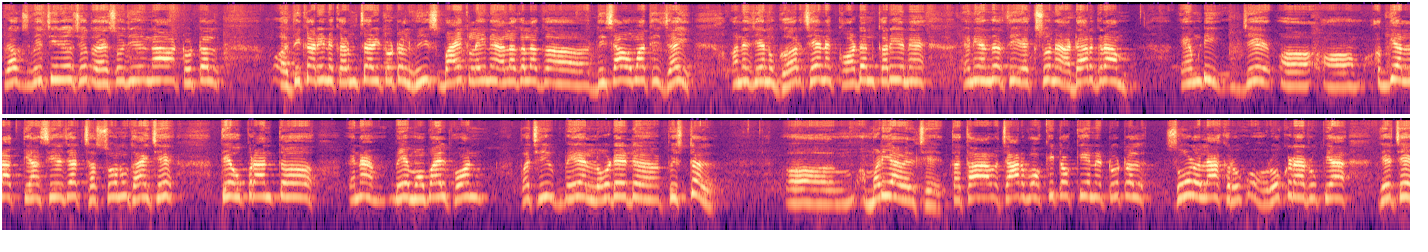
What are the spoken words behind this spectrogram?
ડ્રગ્સ વેચી રહ્યો છે તો એસઓજીના ટોટલ અધિકારી અને કર્મચારી ટોટલ વીસ બાઇક લઈને અલગ અલગ દિશાઓમાંથી જઈ અને જેનું ઘર છે એને કોર્ડન કરી અને એની અંદરથી એકસો ને અઢાર ગ્રામ એમડી જે અગિયાર લાખ ત્યાંસી હજાર છસોનું થાય છે, તે ઉપરાંત એના બે મોબાઈલ ફોન, પછી બે લોડેડ પિસ્ટલ મળી આવેલ છે, તથા ચાર વોકી ટોકી અને ટોટલ સોળ લાખ રોકડા રૂપિયા જે છે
